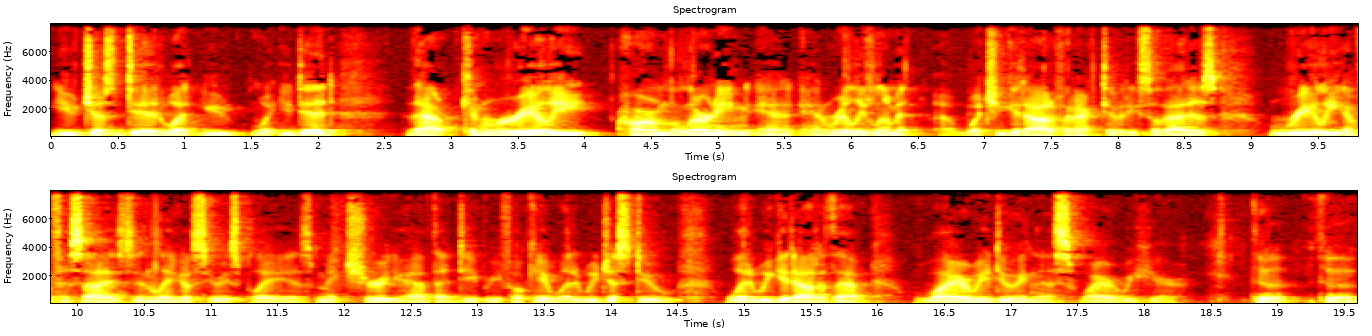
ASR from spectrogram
you just did what you what you did, that can really harm the learning and, and really limit uh, what you get out of an activity. So that is really emphasized in Lego Serious Play is make sure you have that debrief. Okay, what did we just do? What did we get out of that? Why are we doing this? Why are we here? The the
